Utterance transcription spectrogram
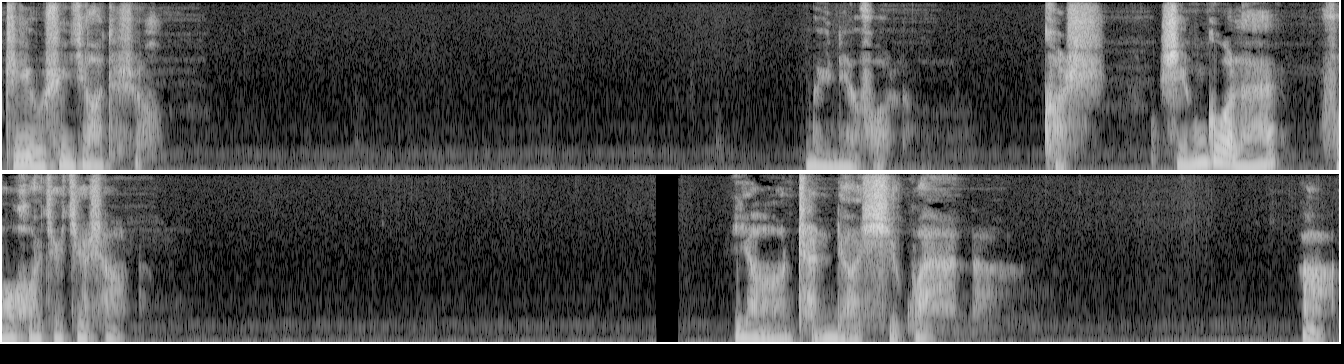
只有睡觉的时候。没念佛了，可是醒过来，佛号就接上了，养成了习惯了。啊，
